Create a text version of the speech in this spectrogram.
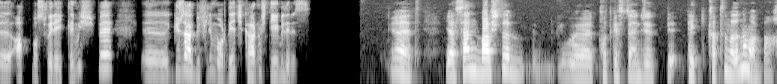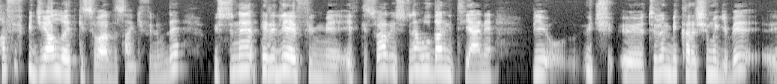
e, atmosferi eklemiş ve e, güzel bir film ortaya çıkarmış diyebiliriz. Evet. Ya sen başta e, podcast'ten önce pek katılmadın ama hafif bir Giallo etkisi vardı sanki filmde. Üstüne Perili Ev filmi etkisi var. Üstüne Whodunit yani bir üç e, türün bir karışımı gibi. E,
